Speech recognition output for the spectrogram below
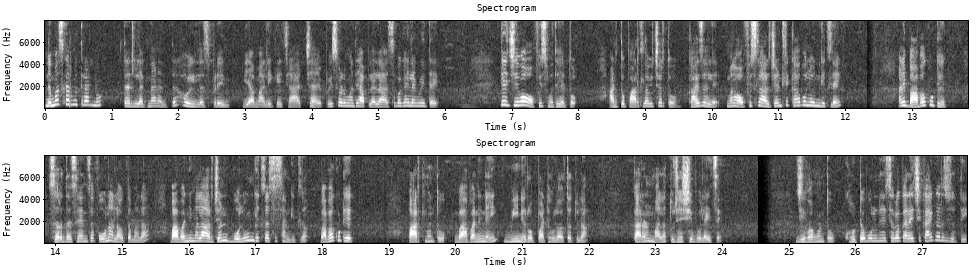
नमस्कार मित्रांनो तर लग्नानंतर होईलच प्रेम. या मालिकेच्या आजच्या एपिसोडमध्ये आपल्याला असं बघायला मिळतंय की जेव्हा ऑफिसमध्ये येतो आणि तो पार्थला विचारतो काय झालं आहे मला ऑफिसला अर्जंटली का बोलवून घेतलं आहे आणि बाबा कुठे आहेत? सरदेसाई यांचा फोन आला होता मला. बाबांनी मला अर्जंट बोलवून घेतलं असं सांगितलं. बाबा कुठे आहेत? पार्थ म्हणतो बाबांनी नाही मी निरोप पाठवला होता तुला. कारण मला तुझ्याशी बोलायचं आहे जेव्हा म्हणतो खोटं बोलून हे सगळं करायची काय गरज होती?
